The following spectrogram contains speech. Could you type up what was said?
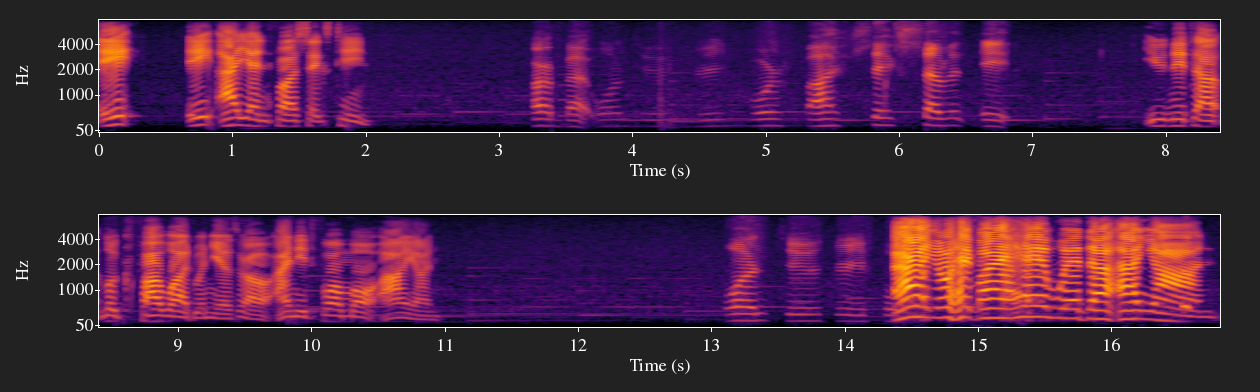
Eight, eight iron for 16. Alright, bet. One, two, three, four, five, six, seven, eight. You need to look forward when you throw. I need four more iron. One, two, three, four. Ah, you hit my head with the iron.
